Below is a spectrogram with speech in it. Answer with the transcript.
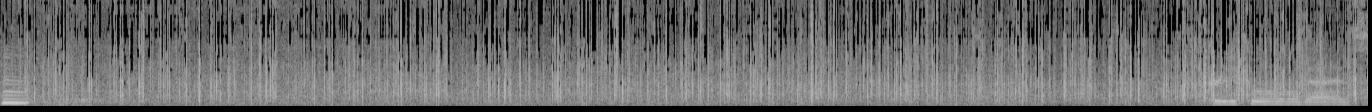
Hmm. Pretty cool guys.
